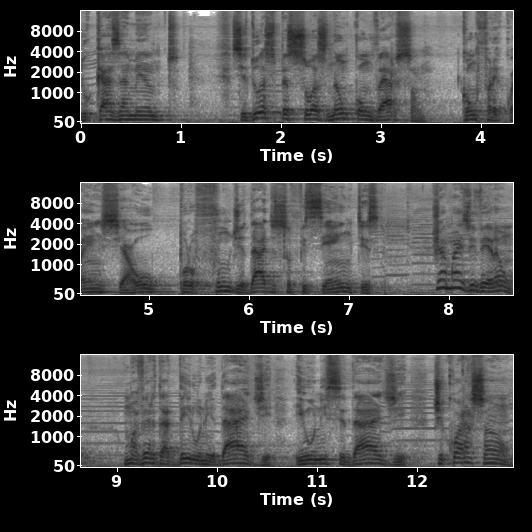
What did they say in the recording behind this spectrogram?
do casamento. Se duas pessoas não conversam com frequência ou profundidade suficientes, jamais viverão uma verdadeira unidade e unicidade de coração.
